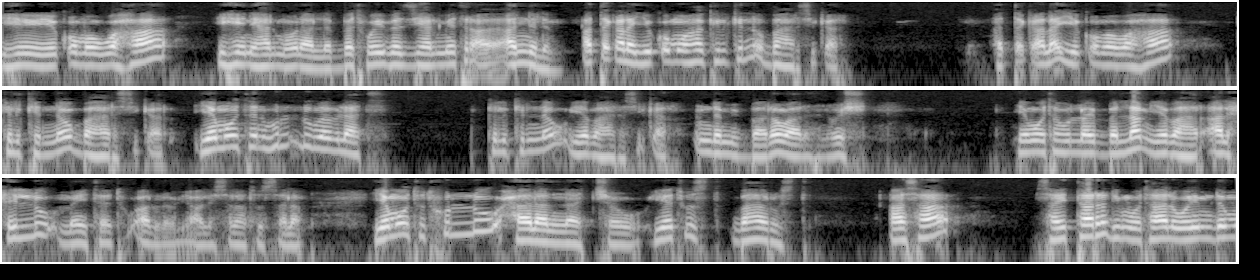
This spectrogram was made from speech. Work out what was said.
ይሄ የቆመው ውሃ ይሄን ያህል መሆን አለበት ወይ በዚህ ያህል ሜትር አንልም። አጠቃላይ የቆመ ውሃ ክልክል ነው ባህር ሲቀር። አጠቃላይ የቆመ ውሃ ክልክል ነው ባህር ሲቀር። የሞተን ሁሉ መብላት ክልክል ነው የባህር ሲቀር እንደሚባለው ማለት ነው። እሺ የሞተ ሁሉ አይበላም የባህር አልሒሉ መይተቱ አሉ ነቢ አለ ሰላቱ ወሰላም የሞቱት ሁሉ ሐላል ናቸው። የት ውስጥ? ባህር ውስጥ። አሳ ሳይታረድ ይሞታል ወይም ደግሞ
